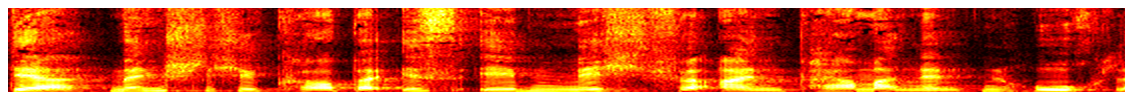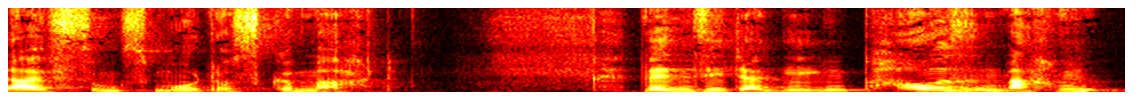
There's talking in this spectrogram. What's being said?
der menschliche Körper ist eben nicht für einen permanenten Hochleistungsmodus gemacht. Wenn Sie dagegen Pausen machen,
